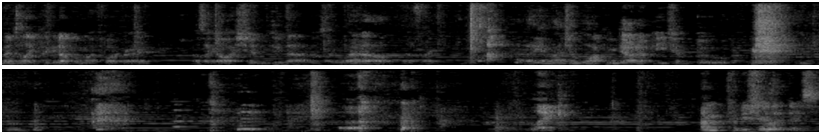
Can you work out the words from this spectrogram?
meant to like pick it up with my foot, right? I was like, oh, I shouldn't do that. I was like, well, that's like, like imagine walking down a beach and boob. I'm pretty sure that there's.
